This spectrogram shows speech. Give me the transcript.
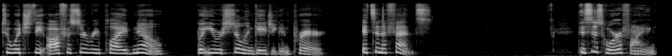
to which the officer replied, No, but you are still engaging in prayer. It's an offense. This is horrifying.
